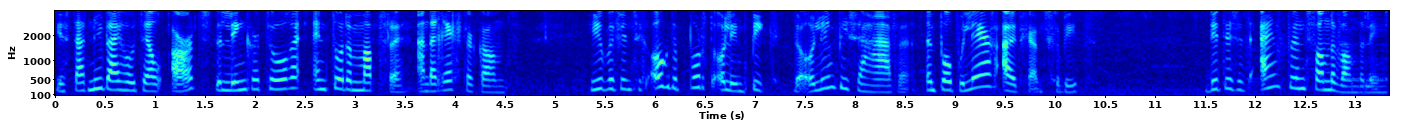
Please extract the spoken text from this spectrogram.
Je staat nu bij Hotel Arts, de linkertoren, en Torre Mapfre aan de rechterkant. Hier bevindt zich ook de Port Olympique, de Olympische haven, een populair uitgaansgebied. Dit is het eindpunt van de wandeling.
